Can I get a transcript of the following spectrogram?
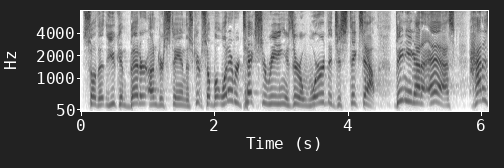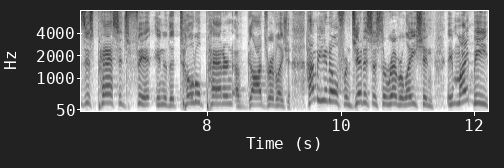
so that you can better understand the scripture. So, but whatever text you're reading, is there a word that just sticks out? Then you got to ask, how does this passage fit into the total pattern of God's revelation? How many you know from Genesis to Revelation, it might be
